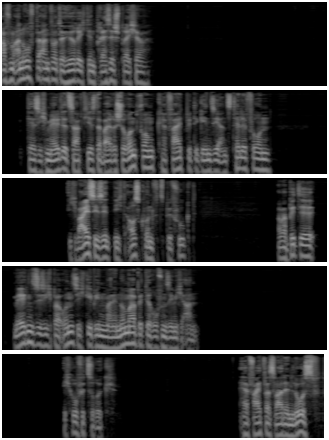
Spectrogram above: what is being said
Auf dem Anrufbeantworter höre ich den Pressesprecher, der sich meldet, sagt, hier ist der Bayerische Rundfunk, Herr Veit, bitte gehen Sie ans Telefon. Ich weiß, Sie sind nicht auskunftsbefugt, aber bitte melden Sie sich bei uns, ich gebe Ihnen meine Nummer, bitte rufen Sie mich an. Ich rufe zurück. Herr Veit, was war denn los?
